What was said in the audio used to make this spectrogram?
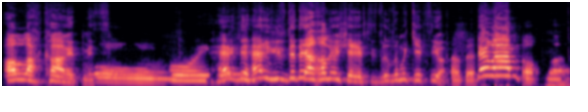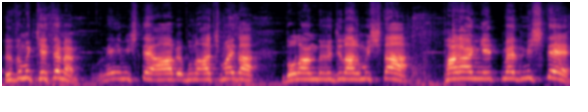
Allah kahretmesin. Oy. Her her yüzde de yakalıyor şerefsiz. Hızımı kesiyor. Tabii. Devam. Topla. Hızımı kesemem. Neymiş de abi bunu açmayı da dolandırıcılarmış da paran yetmezmiş de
